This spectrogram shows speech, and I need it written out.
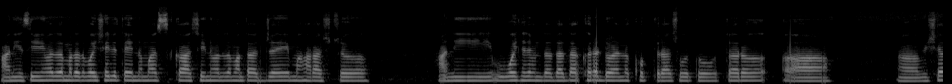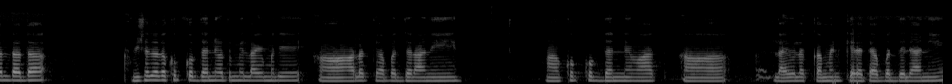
आणि श्रीनिवास म्हणतात वैशालीताई नमस्कार. श्रीनिवास म्हणतात जय महाराष्ट्र. आणि वैशाली म्हणतात दादा खरंच डोळ्यांना खूप त्रास होतो. तर विशाल दादा विशाल दादा खूप खूप धन्यवाद तुम्ही लाईव्हमध्ये आलात त्याबद्दल आणि खूप खूप धन्यवाद लाईव्हला कमेंट केलं त्याबद्दल आणि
